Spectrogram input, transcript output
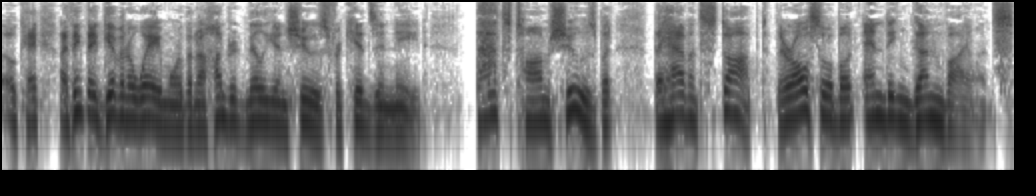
okay. I think they've given away more than 100 million shoes for kids in need. That's Tom's shoes, but they haven't stopped. They're also about ending gun violence.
